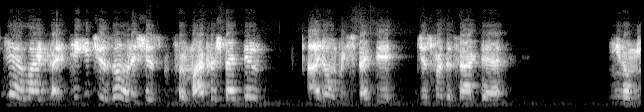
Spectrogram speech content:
yeah, like uh, to each his own. It's just from my perspective, I don't respect it just for the fact that you know me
